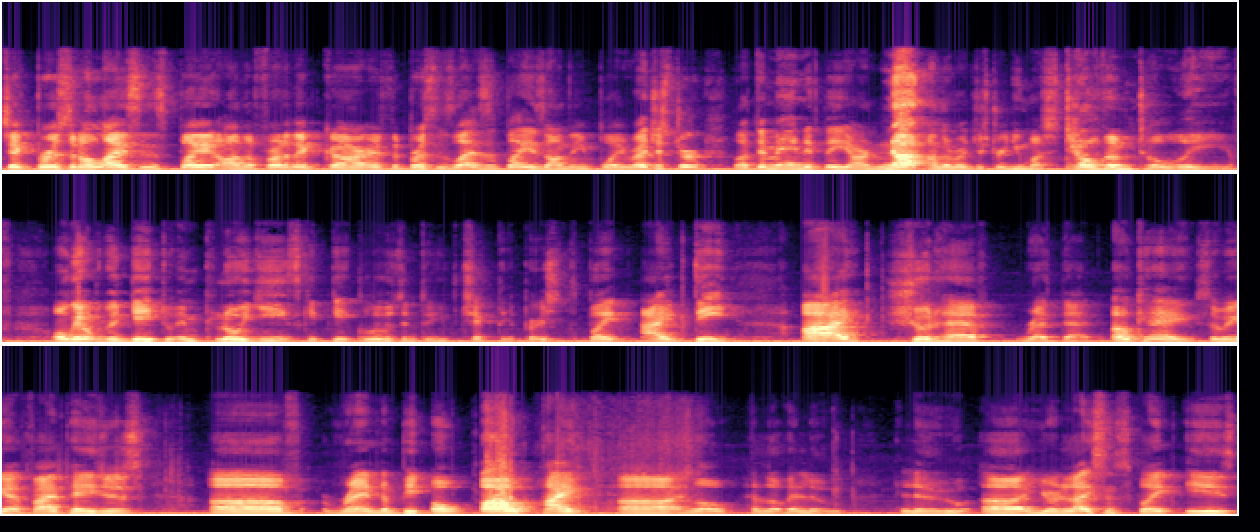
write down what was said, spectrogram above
Check personal license plate on the front of the car. If the person's license plate is on the employee register, let them in. If they are not on the register, you must tell them to leave. Only open the gate to employees. Keep gate closed until you've checked the person's plate ID. I should have read that. Okay, so we got five pages of random people. Oh, oh, hi. Uh, hello, hello, hello, hello. Uh, your license plate is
